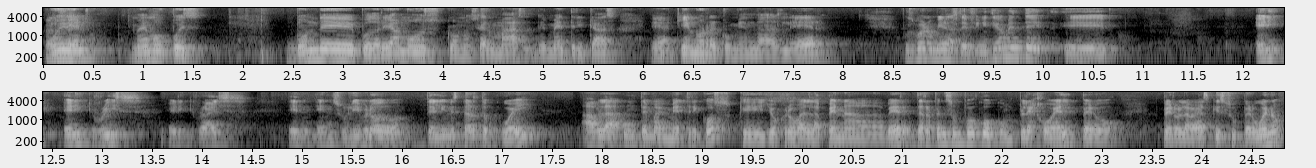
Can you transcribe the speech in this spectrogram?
Perfecto. Muy bien, Memo, pues, ¿dónde podríamos conocer más de métricas? Eh, ¿A quién nos recomiendas leer? Pues bueno, mira, definitivamente eh, Eric, Eric Eric Rice, en, en, su libro The Lean Startup Way, habla un tema de métricos que yo creo vale la pena ver. De repente es un poco complejo él, pero, pero la verdad es que es súper bueno.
